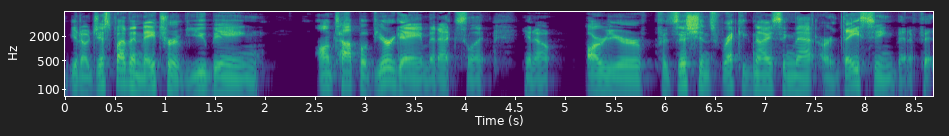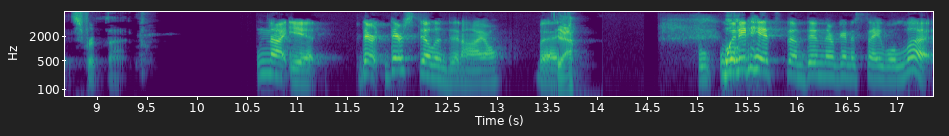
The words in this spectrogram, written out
you know just by the nature of you being on top of your game and excellent, you know, are your physicians recognizing that? Are they seeing benefits from that? Not yet. They're they're still in denial. But yeah when it hits them, then they're going to say, well, look,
